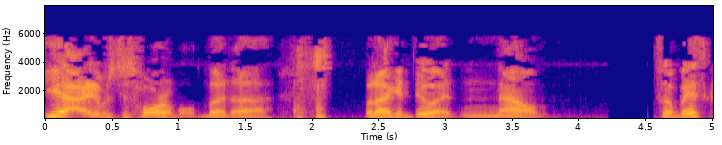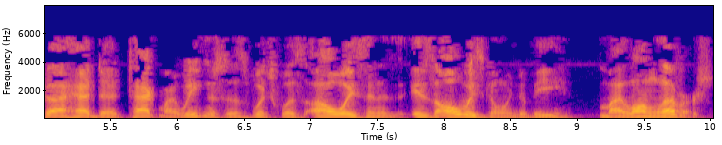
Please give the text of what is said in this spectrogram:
Yeah, it was just horrible, but, uh, but I could do it. And now, so basically I had to attack my weaknesses, which was always and is always going to be my long levers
